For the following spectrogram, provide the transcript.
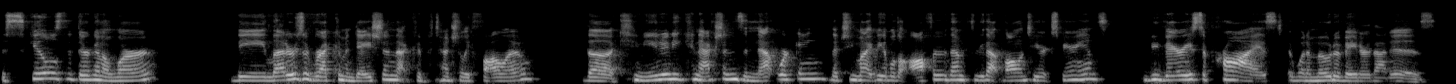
the skills that they're going to learn, the letters of recommendation that could potentially follow, the community connections and networking that you might be able to offer them through that volunteer experience, you'd be very surprised at what a motivator that is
